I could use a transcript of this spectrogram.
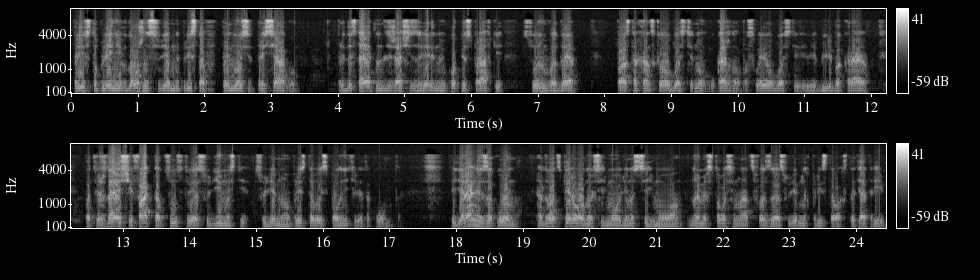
При вступлении в должность судебный пристав приносит присягу, предоставит надлежащую заверенную копию справки с УМВД по Астраханской области, ну, у каждого по своей области, либо краю, подтверждающий факт отсутствия судимости судебного пристава исполнителя такого-то. Федеральный закон от 21.07.97 номер 118 ФЗ о судебных приставах, статья 3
